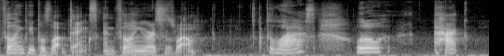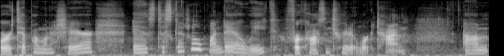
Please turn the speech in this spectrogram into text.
filling people's love tanks and filling yours as well. The last little hack or tip I want to share is to schedule one day a week for concentrated work time. Um,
